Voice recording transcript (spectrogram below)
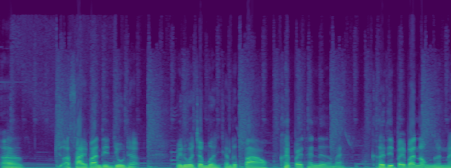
เอ่ออาศัยบ้านดินอยู่เนี่ยไม่รู้ว่าจะเหมือนกันหรือเปล่า เคยไปไทยเหนือไหมเคยที่ไปบ้านหนองเงินไหม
